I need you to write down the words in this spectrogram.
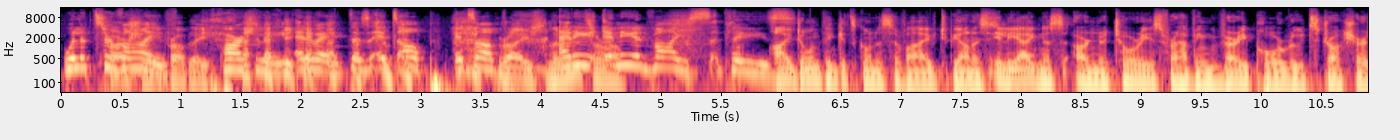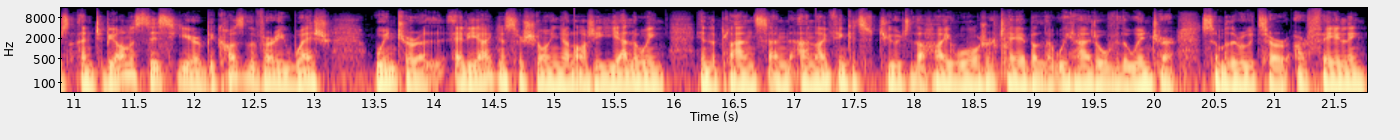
Will it survive? Partially, probably. Partially. Yeah. Anyway, there's, it's up. It's up. Right, the Any roots are any advice, please? I don't think it's going to survive, to be honest. Elaeagnus are notorious for having very poor root structures. And to be honest, this year, because of the very wet winter, Elaeagnus are showing a lot of yellowing in the plants. And, and I think it's due to the high water table that we had over the winter. Some of the roots are, are failing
